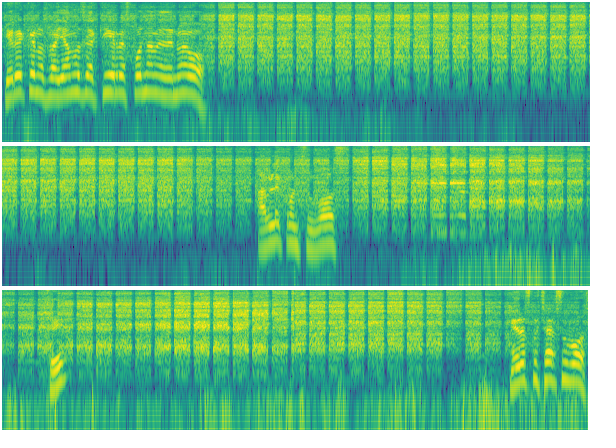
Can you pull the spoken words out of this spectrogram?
¿Quiere que nos vayamos de aquí? Respóndame de nuevo. Hable con su voz. ¿Sí? Quiero escuchar su voz.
